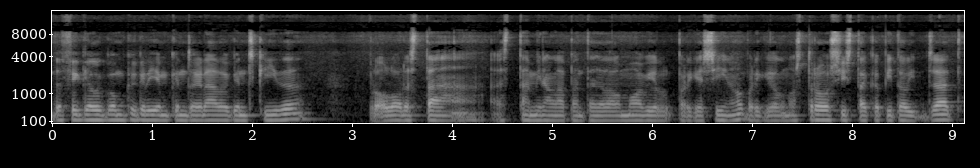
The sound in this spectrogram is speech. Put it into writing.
de fer quelcom que creiem que ens agrada o que ens crida, però alhora està, està mirant la pantalla del mòbil perquè sí, no? perquè el nostre oci està capitalitzat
